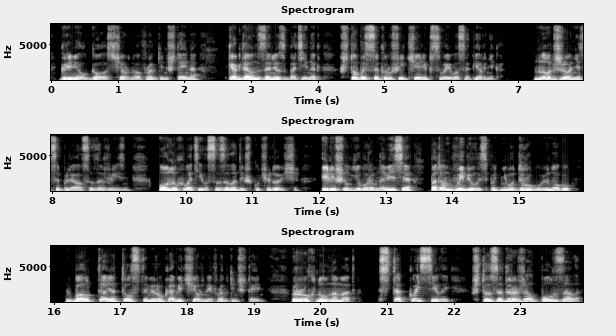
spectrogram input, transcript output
— гремел голос черного Франкенштейна, когда он занес ботинок, чтобы сокрушить череп своего соперника. Но Джонни цеплялся за жизнь. Он ухватился за лодыжку чудовища и лишил его равновесия, потом выбил из-под него другую ногу, болтая толстыми руками черный Франкенштейн, рухнул на мат с такой силой, что задрожал пол зала,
